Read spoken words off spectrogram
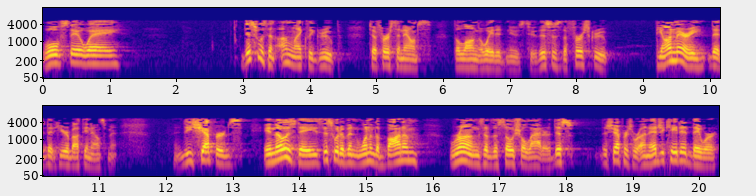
wolves stay away. This was an unlikely group to first announce the long awaited news to. This is the first group beyond Mary that, that hear about the announcement. These shepherds, in those days, this would have been one of the bottom rungs of the social ladder. This, the shepherds were uneducated. They were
